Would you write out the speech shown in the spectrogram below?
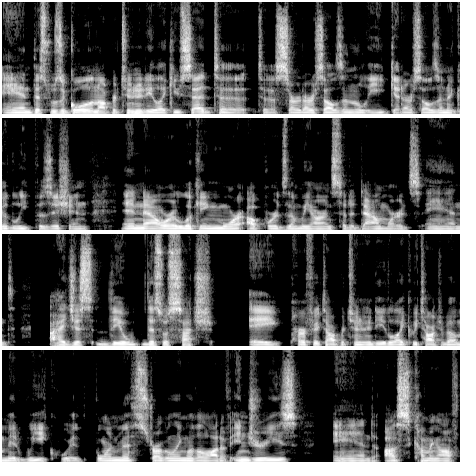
And this was a golden opportunity, like you said, to to assert ourselves in the league, get ourselves in a good league position. And now we're looking more upwards than we are instead of downwards. And I just the this was such a perfect opportunity, like we talked about midweek, with Bournemouth struggling with a lot of injuries and us coming off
